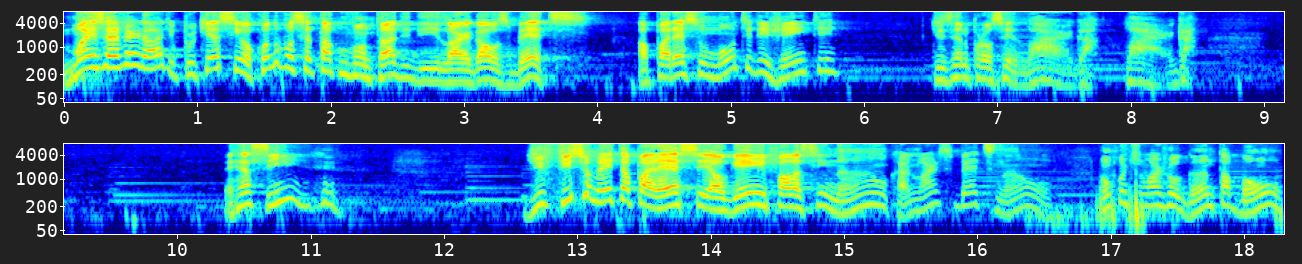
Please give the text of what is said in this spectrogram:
Mas é verdade, porque assim, ó, quando você está com vontade de largar os bets, aparece um monte de gente dizendo para você: larga, larga. É assim. Dificilmente aparece alguém e fala assim: não, cara, não larga esses bets, não. Vamos continuar jogando, tá bom.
